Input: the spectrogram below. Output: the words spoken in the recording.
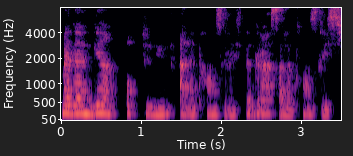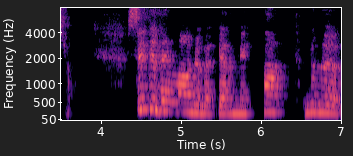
mais d'un gain obtenu à la grâce à la transgression. Cet événement ne me permet pas, ne me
